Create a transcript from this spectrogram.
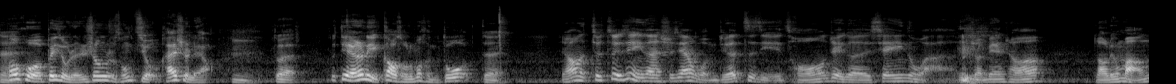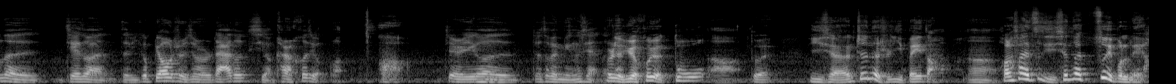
对，包括杯酒人生是从酒开始聊，嗯，对，就电影里告诉了我们很多，对。然后就最近一段时间，我们觉得自己从这个鲜衣怒马 转变成老流氓的阶段的一个标志，就是大家都喜欢开始喝酒了，啊，这是一个就特别明显的，而且越喝越多，啊，对，以前真的是一杯倒，嗯。后来发现自己现在醉不了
